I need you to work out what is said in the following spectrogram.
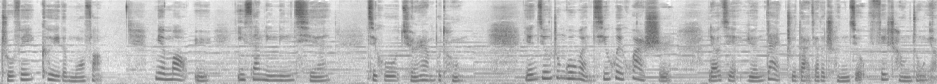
除非刻意的模仿，面貌与一三零零前几乎全然不同。研究中国晚期绘画时，了解元代诸大家的成就非常重要，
